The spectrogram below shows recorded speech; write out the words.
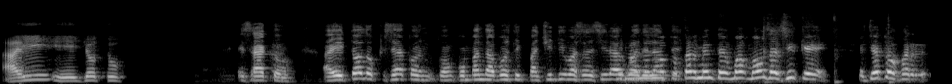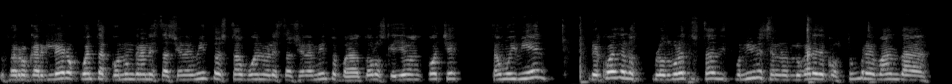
ahí y YouTube. Exacto. Ahí todo que sea con, con, Banda Bostic. Panchito, ¿ibas a decir algo adelante? No, totalmente. Vamos a decir que el Teatro Ferrocarrilero cuenta con un gran estacionamiento. Está bueno el estacionamiento para todos los que llevan coche. Está muy bien. Recuerden, los, los boletos están disponibles en los lugares de costumbre. Banda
